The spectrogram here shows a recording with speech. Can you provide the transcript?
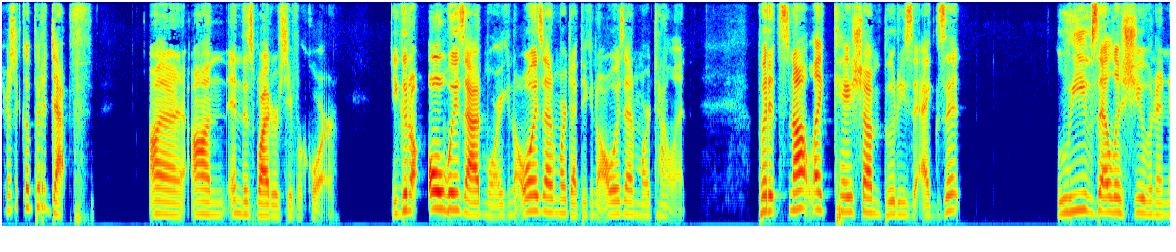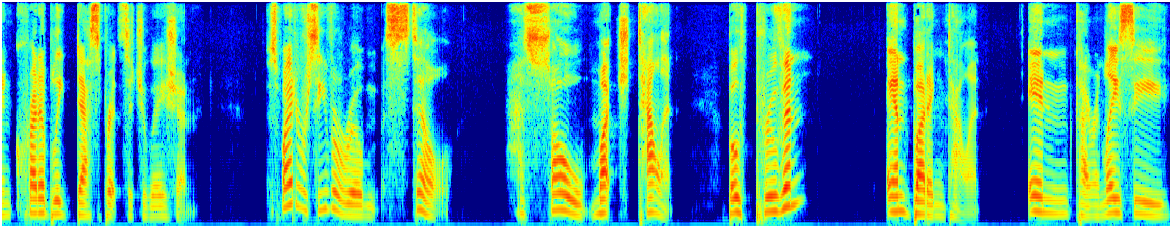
There's a good bit of depth on on in this wide receiver core. You can always add more. You can always add more depth. You can always add more talent. But it's not like Kayshon Boutte's exit leaves LSU in an incredibly desperate situation. This wide receiver room still has so much talent, both proven and budding talent in Kyren Lacy,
